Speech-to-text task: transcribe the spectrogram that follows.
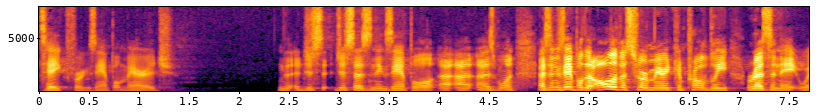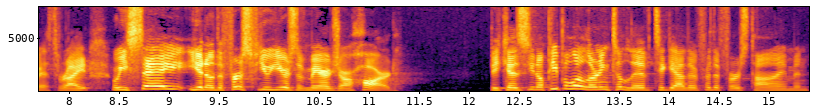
Take, for example, marriage. Just, just as an example, uh, uh, as one, as an example that all of us who are married can probably resonate with, right? We say, you know, the first few years of marriage are hard because, you know, people are learning to live together for the first time and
